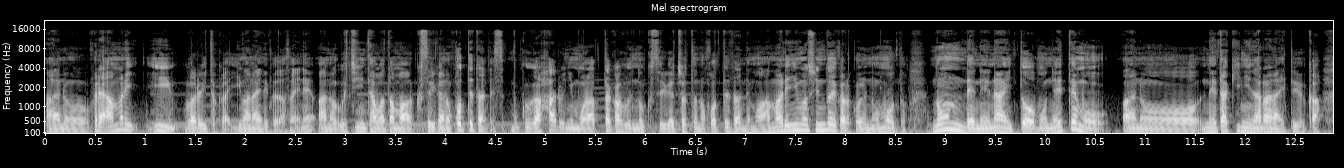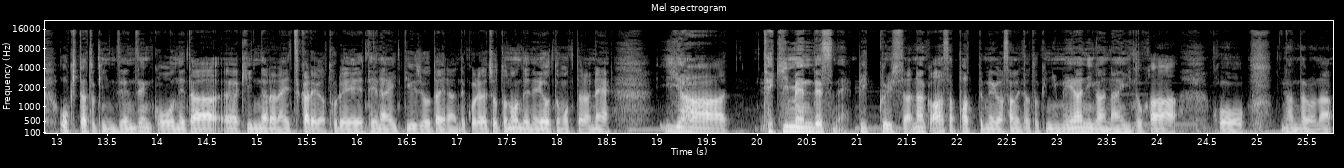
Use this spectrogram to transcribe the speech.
あの、これあんまりいい悪いとか言わないでくださいね。あの、うちにたまたま薬が残ってたんです。僕が春にもらった花粉の薬がちょっと残ってたんで、もうあまりにもしんどいからこれ飲もうと。飲んで寝ないと、もう寝ても、あの、寝た気にならないというか、起きた時に全然こう寝た気にならない、疲れが取れてないっていう状態なんで、これはちょっと飲んで寝ようと思ったらね、いやー、てきめんですね。びっくりした。なんか朝パッて目が覚めた時に目やにがないとか、こう、なんだろうな。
